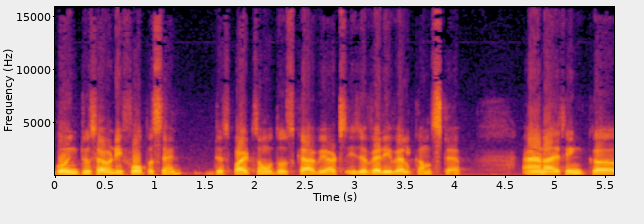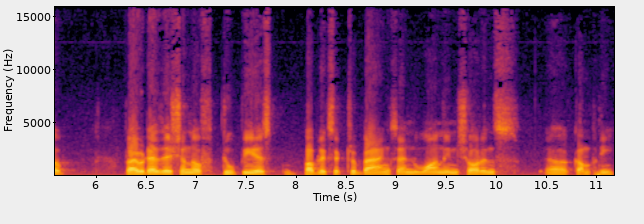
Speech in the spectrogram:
going to 74 percent despite some of those caveats is a very welcome step and I think uh, privatization of two PS public sector banks and one insurance uh, company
